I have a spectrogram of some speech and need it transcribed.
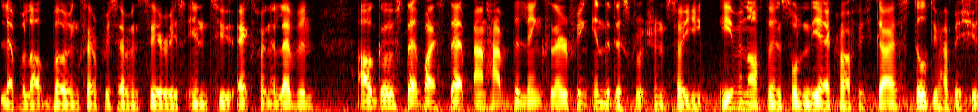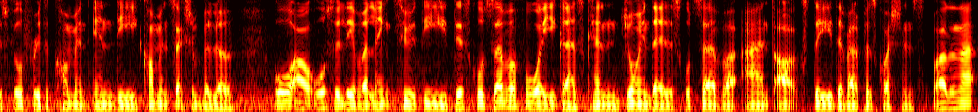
LevelUp Boeing 737 series into X-Plane 11. I'll go step by step and have the links and everything in the description so you, even after installing the aircraft, if you guys still do have issues, feel free to comment in the comment section below. Or I'll also leave a link to the Discord server for where you guys can join their Discord server and ask the developers questions. But other than that,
